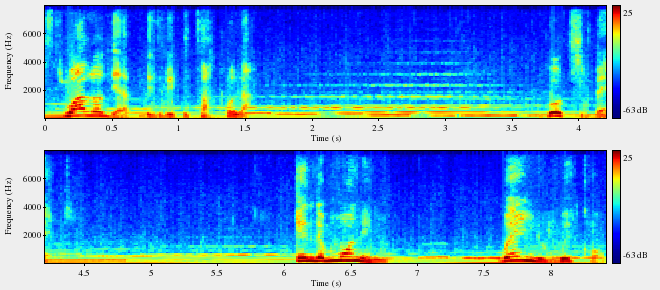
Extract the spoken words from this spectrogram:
swallow the, bitter kola, go to bed. In the morning, when you wake up,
